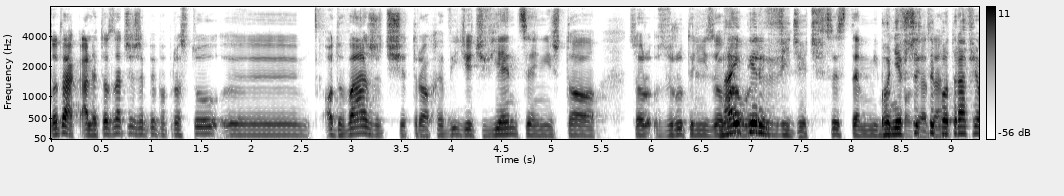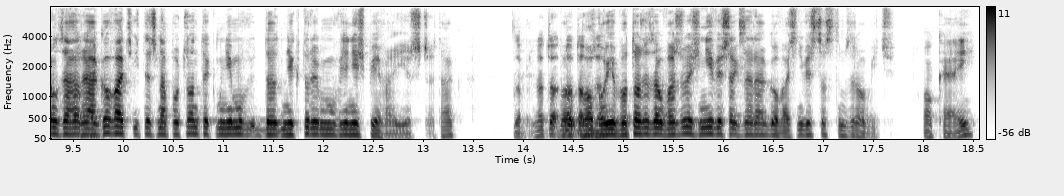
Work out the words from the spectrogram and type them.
No tak, ale to znaczy, żeby po prostu yy, odważyć się trochę, widzieć więcej niż to, co zrutynizowały Najpierw widzieć, system mi bo nie podpowiada. wszyscy potrafią zareagować i też na początek mnie mówi, do niektórym mówię, nie śpiewaj jeszcze, tak? Dobra, no to, Bo, no bo, dobrze. bo, bo to, że zauważyłeś, nie wiesz jak zareagować, nie wiesz co z tym zrobić. Okej.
